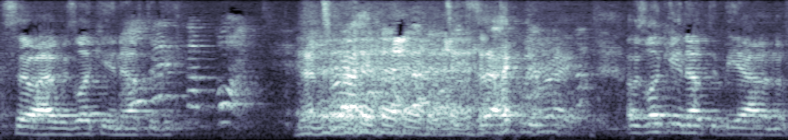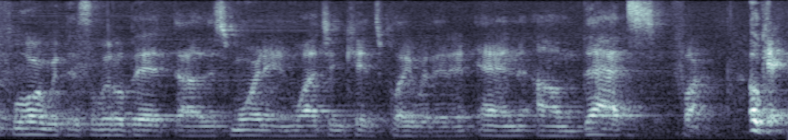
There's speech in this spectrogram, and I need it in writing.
So I was lucky enough well, to be. that's the point. That's right. That's exactly right. I was lucky enough to be out on the floor with this a little bit uh, this morning and watching kids play with it, and, and um, that's fun. Okay,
